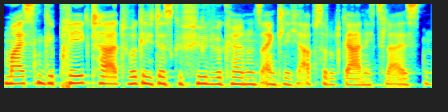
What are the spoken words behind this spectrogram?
meisten geprägt hat. Wirklich das Gefühl, wir können uns eigentlich absolut gar nichts leisten.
